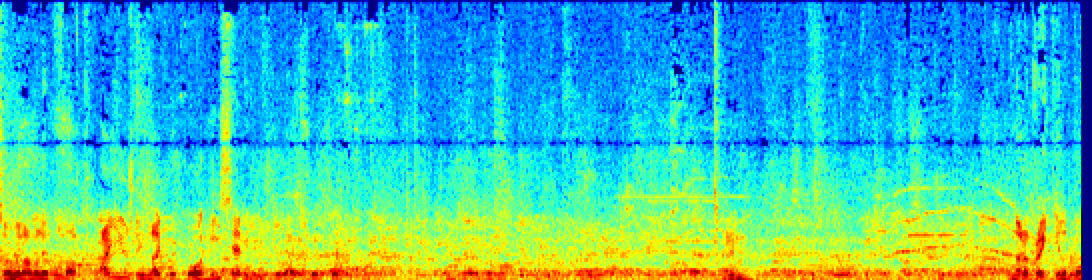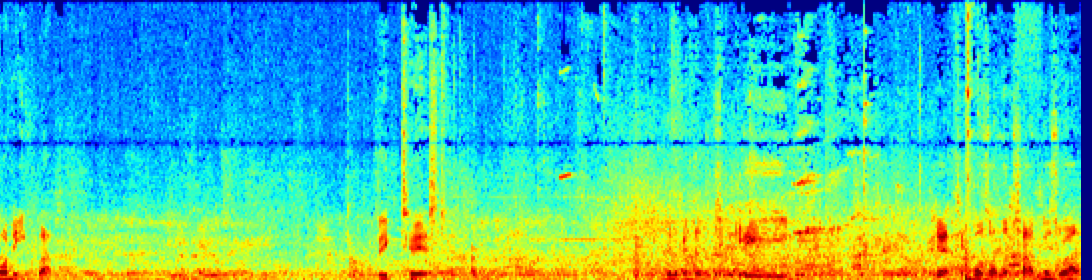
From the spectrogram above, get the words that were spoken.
So we'll have a little look. I usually like Wickwar. He said he usually likes Wickwar. Mm. Not a great deal of body, but big taste. A bit of tickly, yeah, tickles on the tongue as well.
